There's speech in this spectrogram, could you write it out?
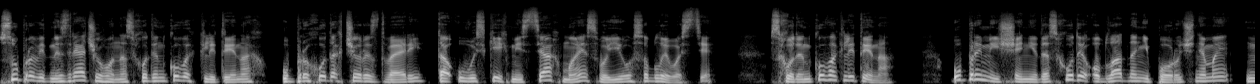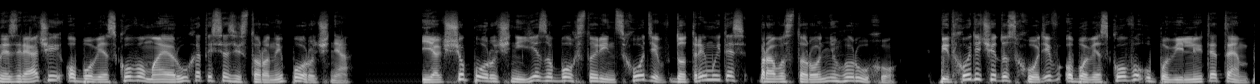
Супровід незрячого на сходинкових клітинах, у проходах через двері та у вузьких місцях має свої особливості. Сходинкова клітина. У приміщенні, де сходи обладнані поручнями, незрячий обов'язково має рухатися зі сторони поручня. Якщо поручні є з обох сторін сходів, дотримуйтесь правостороннього руху. Підходячи до сходів, обов'язково уповільнюйте темп.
